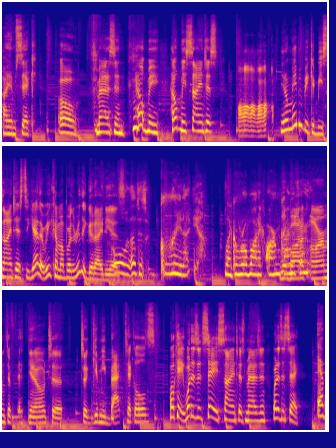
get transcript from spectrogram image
I am sick. Oh, Madison, help me. Help me, scientist. You know, maybe we could be scientists together. We come up with really good ideas. Oh, that is a great idea. Like a robotic arm kind of Robotic arm to, you know, to to give me back tickles. Okay, what does it say, scientist Madison? What does it say? Yep,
